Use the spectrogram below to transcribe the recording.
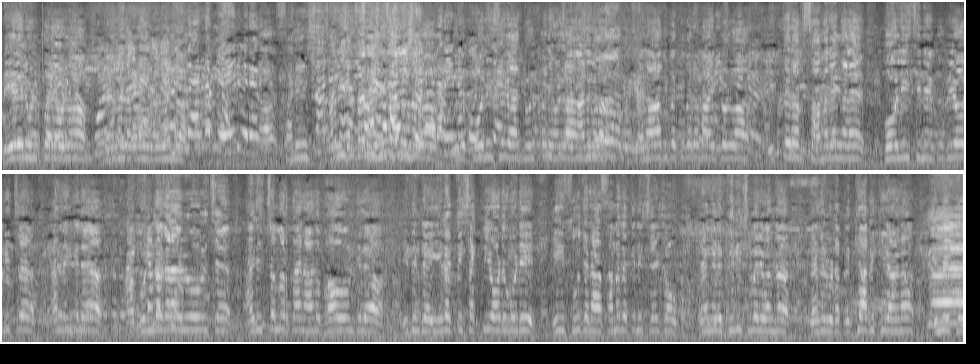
പേരുൾപ്പെടെയുള്ള ഞങ്ങളുടെ പ്രവർത്തകരുണ്ട്. ഒരു ആളുകൾ ജനാധിപത്യപരമായിട്ടുള്ള ഇത്തരം സമരങ്ങളെ പോലീസിനെ ഉപയോഗിച്ച് അല്ലെങ്കിൽ ഗുണ്ടകളെ ഉപയോഗിച്ച് അടിച്ചമർത്താനാണ് ഭാവമെങ്കിൽ ഇതിന്റെ ഇരട്ടി ശക്തിയോടുകൂടി ഈ സൂചന സമരത്തിന് ശേഷവും ഞങ്ങൾ തിരിച്ചു വരുമെന്ന് ഞങ്ങളിവിടെ പ്രഖ്യാപിക്കുകയാണ്. ഇന്നിപ്പോ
